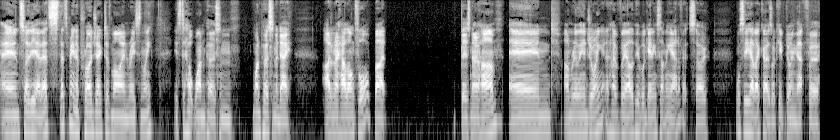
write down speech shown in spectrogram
And so yeah, that's that's been a project of mine recently, is to help one person one person a day. I don't know how long for, but there's no harm and I'm really enjoying it and hopefully other people are getting something out of it. So we'll see how that goes. I'll keep doing that for,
